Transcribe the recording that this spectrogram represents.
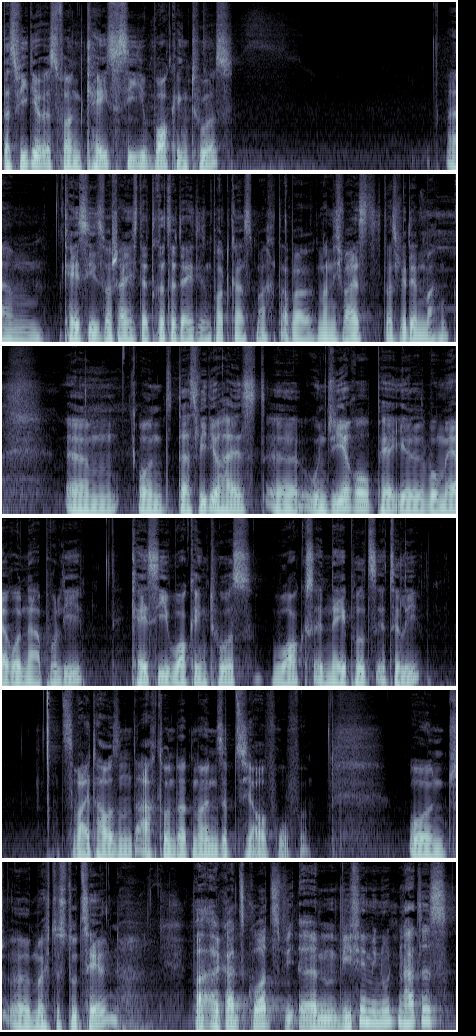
das Video ist von KC Walking Tours. Ähm, Casey ist wahrscheinlich der Dritte, der diesen Podcast macht, aber noch nicht weiß, dass wir den machen. Ähm, und das Video heißt äh, Un Giro per il Vomero Napoli. Casey Walking Tours Walks in Naples, Italy. 2879 Aufrufe. Und äh, möchtest du zählen? war, äh, ganz kurz, wie, ähm, wie viele Minuten hat es?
